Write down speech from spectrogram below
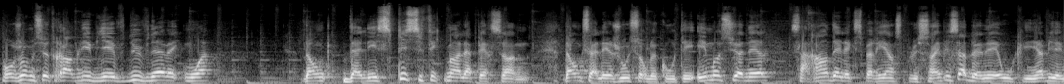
Bonjour, M. Tremblay, bienvenue, venez avec moi. Donc, d'aller spécifiquement à la personne. Donc, ça allait jouer sur le côté émotionnel, ça rendait l'expérience plus simple et ça donnait au client, bien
